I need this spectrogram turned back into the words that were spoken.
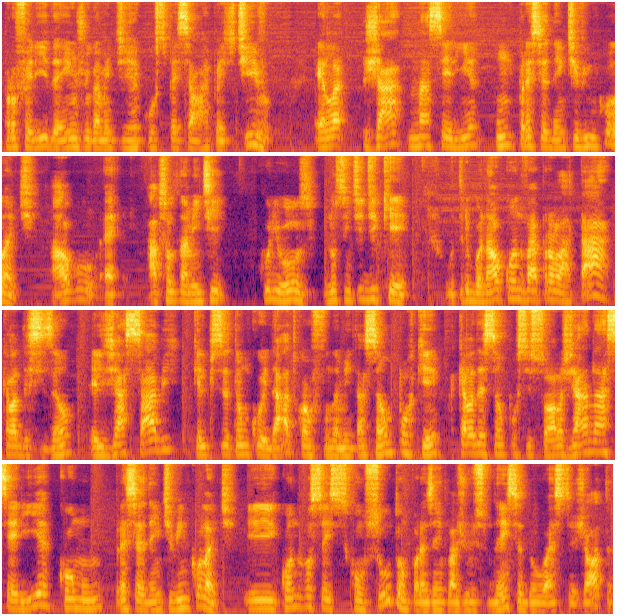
proferida em um julgamento de recurso especial repetitivo, ela já nasceria um precedente vinculante. Algo é, absolutamente curioso, no sentido de que o tribunal, quando vai prolatar aquela decisão, ele já sabe que ele precisa ter um cuidado com a fundamentação, porque aquela decisão por si só já nasceria como um precedente vinculante. E quando vocês consultam, por exemplo, a jurisprudência do STJ,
